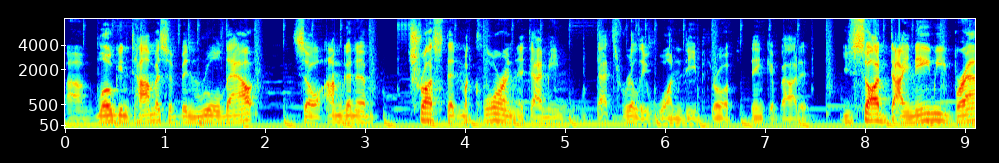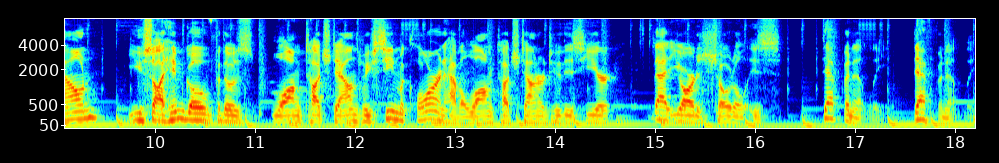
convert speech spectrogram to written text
um, Logan Thomas have been ruled out. So I'm going to trust that McLaurin, I mean, that's really one deep throw if you think about it. You saw Dyami Brown. You saw him go for those long touchdowns. We've seen McLaurin have a long touchdown or two this year. That yardage total is definitely, definitely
